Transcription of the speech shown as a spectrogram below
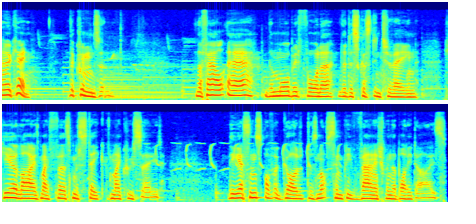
Okay, the Crimson. The foul air, the morbid fauna, the disgusting terrain. Here lies my first mistake of my crusade. The essence of a god does not simply vanish when the body dies.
